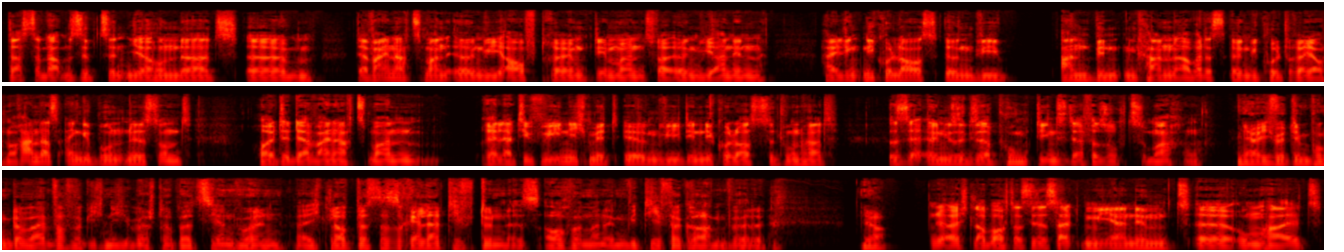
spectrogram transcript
dass dann ab dem 17. Jahrhundert ähm, der Weihnachtsmann irgendwie aufträumt, den man zwar irgendwie an den Heiligen Nikolaus irgendwie anbinden kann, aber das irgendwie kulturell auch noch anders eingebunden ist und heute der Weihnachtsmann relativ wenig mit irgendwie den Nikolaus zu tun hat. Das ist ja irgendwie so dieser Punkt, den sie da versucht zu machen. Ja, ich würde den Punkt aber einfach wirklich nicht überstrapazieren wollen, weil ich glaube, dass das relativ dünn ist, auch wenn man irgendwie tiefer graben würde. Ja. Ja, ich glaube auch, dass sie das halt mehr nimmt, äh, um halt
